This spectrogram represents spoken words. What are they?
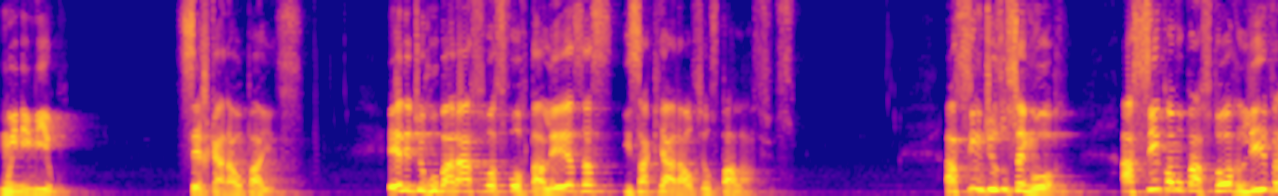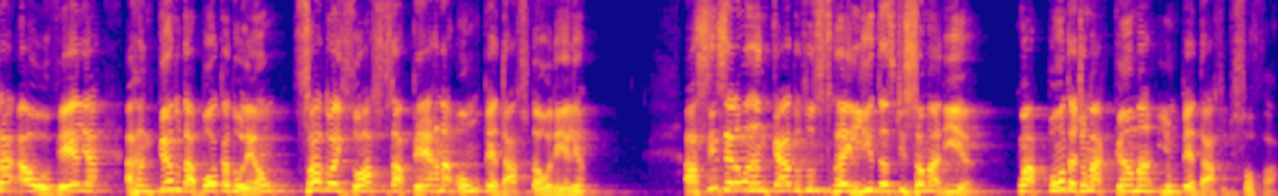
um inimigo cercará o país. Ele derrubará suas fortalezas e saqueará os seus palácios. Assim diz o Senhor: assim como o pastor livra a ovelha, arrancando da boca do leão só dois ossos da perna ou um pedaço da orelha, assim serão arrancados os israelitas de Samaria, com a ponta de uma cama e um pedaço de sofá.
